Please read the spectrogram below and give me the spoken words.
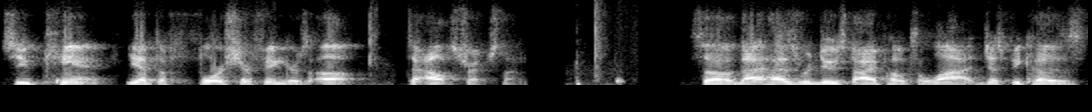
so you can't. You have to force your fingers up to outstretch them. So that has reduced eye pokes a lot just because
